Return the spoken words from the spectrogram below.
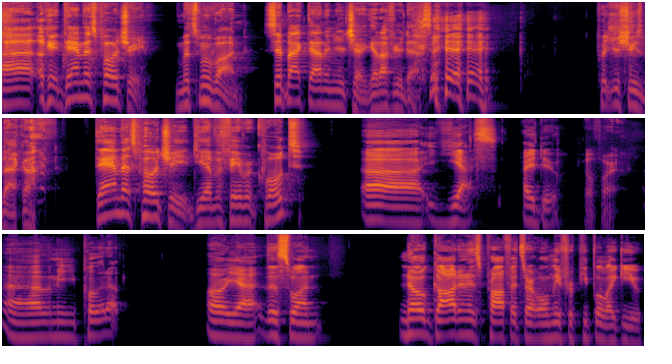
Uh, okay, damn that's poetry. Let's move on. Sit back down in your chair. Get off your desk. Put your shoes back on. Damn that's poetry. Do you have a favorite quote? uh, yes, I do. Go for it. Uh, let me pull it up. Oh yeah, this one. No, God and his prophets are only for people like you.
